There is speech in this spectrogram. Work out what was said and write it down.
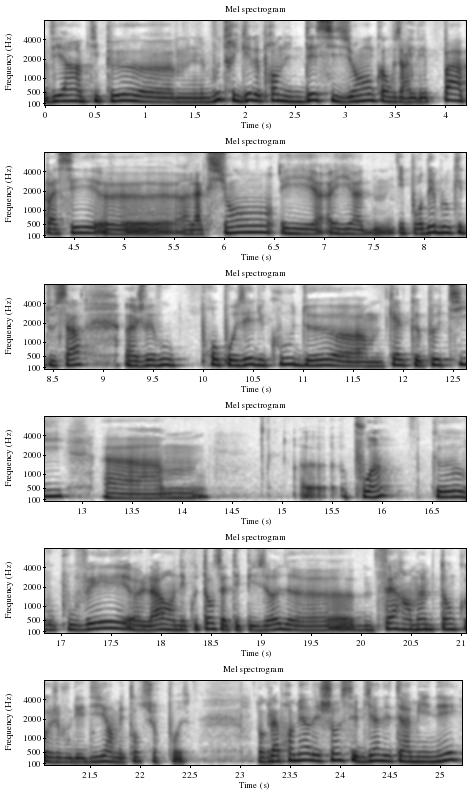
vient un petit peu euh, vous triguer de prendre une décision, quand vous n'arrivez pas à passer euh, à l'action et, et, pour débloquer tout ça, je vais vous proposer du coup de quelques petits points que vous pouvez, là, en écoutant cet épisode, faire en même temps que je vous l'ai dit, en mettant sur pause. Donc la première des choses, c'est bien déterminer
